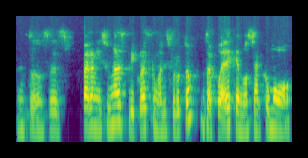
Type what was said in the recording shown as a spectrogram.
Entonces, para mí es una de las películas que más disfruto, o sea, puede que no sea como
